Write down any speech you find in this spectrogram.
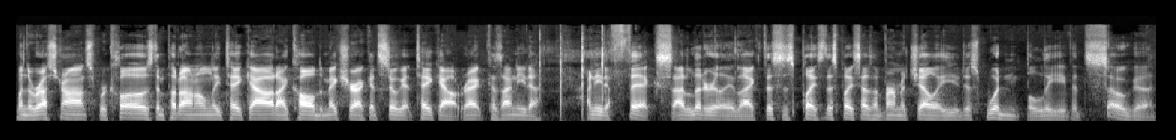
when the restaurants were closed and put on only takeout, I called to make sure I could still get takeout, right? Because I need a, I need a fix. I literally like this is place. This place has a vermicelli you just wouldn't believe. It's so good.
